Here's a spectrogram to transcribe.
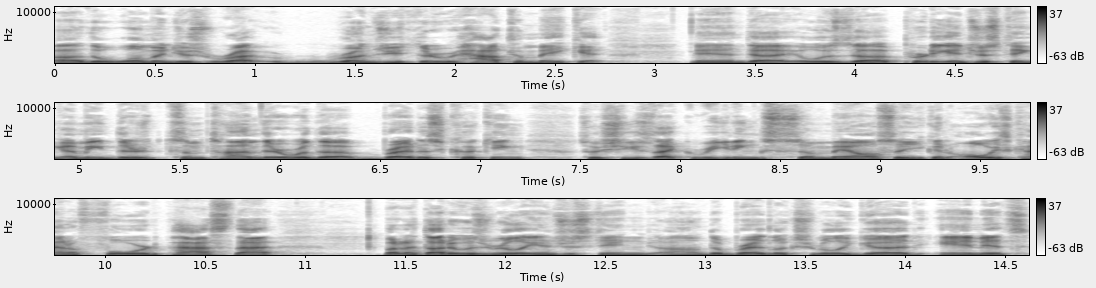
uh, the woman just ru- runs you through how to make it. And uh, it was uh, pretty interesting. I mean, there's some time there where the bread is cooking, so she's like reading some mail, so you can always kind of forward past that but I thought it was really interesting. Uh, the bread looks really good, and it's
